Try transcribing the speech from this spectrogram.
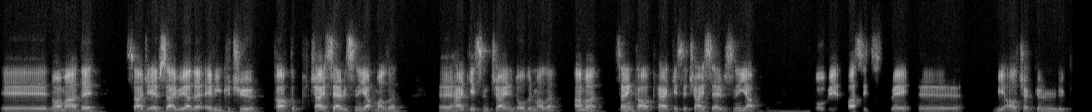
e, normalde sadece ev sahibi ya da evin küçüğü kalkıp çay servisini yapmalı. E, herkesin çayını doldurmalı. Ama sen kalk herkese çay servisini yap. Bu bir basit ve e, bir alçak gönüllülük,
